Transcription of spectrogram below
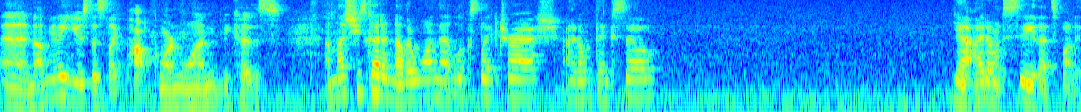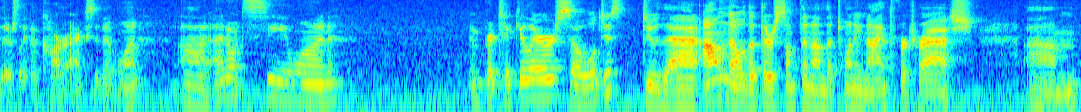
And I'm gonna use this like popcorn one because unless she's got another one that looks like trash, I don't think so. Yeah, I don't see, that's funny, there's like a car accident one. Uh, I don't see one in particular, so we'll just do that. I'll know that there's something on the 29th for trash. Um,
